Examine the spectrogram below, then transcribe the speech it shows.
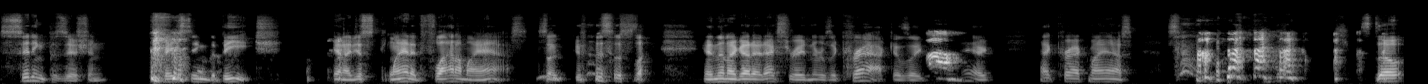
sitting position facing the beach, and I just landed flat on my ass. So it was just like, and then I got an x-ray and there was a crack. I was like, Oh. hey, I cracked my ass. So,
